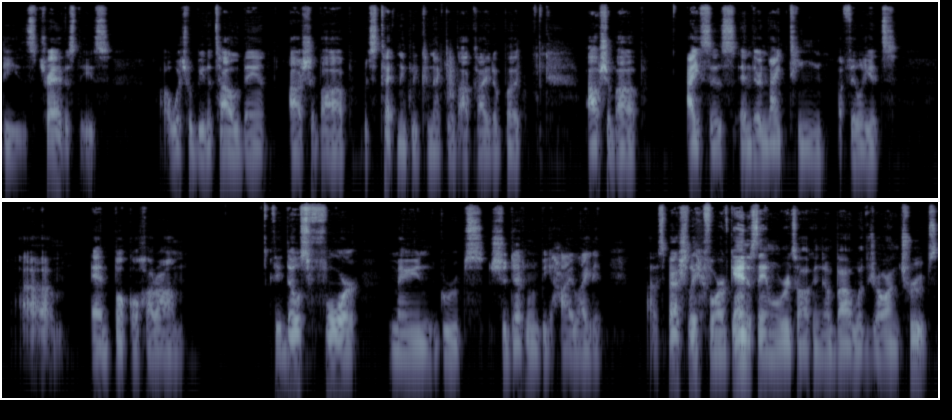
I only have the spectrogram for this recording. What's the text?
these travesties, uh, which would be the Taliban, Al Shabaab, which is technically connected with Al Qaeda, but Al Shabaab, ISIS, and their 19 affiliates, um, and Boko Haram. Think those four main groups should definitely be highlighted, especially for Afghanistan when we're talking about withdrawing troops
